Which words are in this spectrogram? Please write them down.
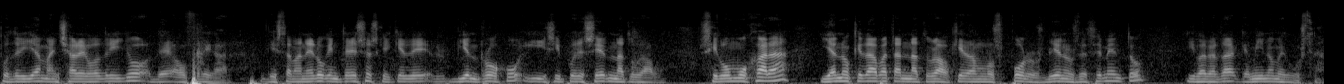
podría manchar el ladrillo de, al fregar. De esta manera lo que interesa es que quede bien rojo y si puede ser natural. Si lo mojara ya no quedaba tan natural, quedan los poros llenos de cemento y la verdad que a mí no me gusta.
